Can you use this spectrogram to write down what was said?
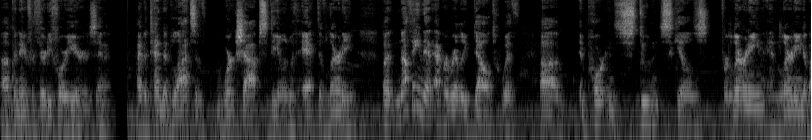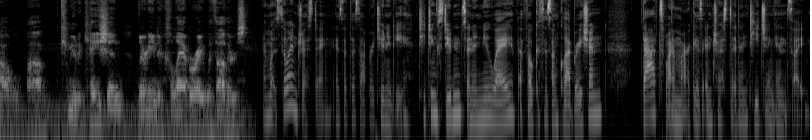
I've been here for 34 years, and I've attended lots of workshops dealing with active learning but nothing that ever really dealt with uh, important student skills for learning and learning about um, communication, learning to collaborate with others. And what's so interesting is that this opportunity, teaching students in a new way that focuses on collaboration, that's why Mark is interested in teaching insight.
